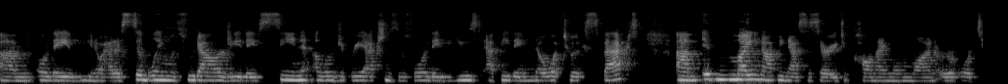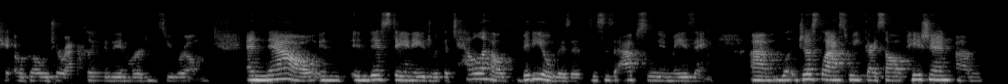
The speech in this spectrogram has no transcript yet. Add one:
um, or they've you know had a sibling with food allergy they've seen allergic reactions before they've used epi they know what to expect um, it might not be necessary to call 911 or or, ta- or go directly to the emergency room. And now in in this day and age with the telehealth video visits this is absolutely amazing. Um, just last week i saw a patient um,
